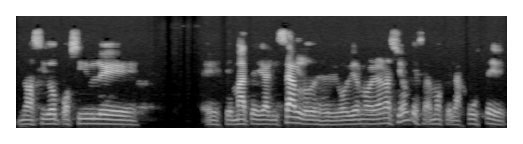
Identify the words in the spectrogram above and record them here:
no ha sido posible este, materializarlo desde el gobierno de la nación, que sabemos que el ajuste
